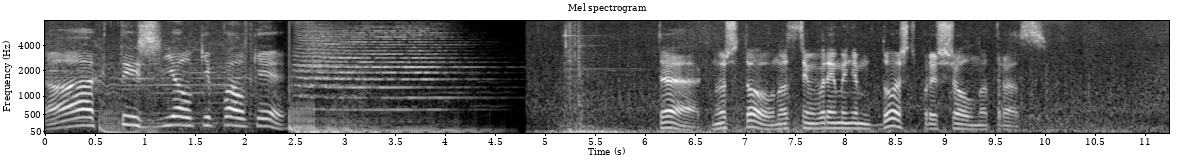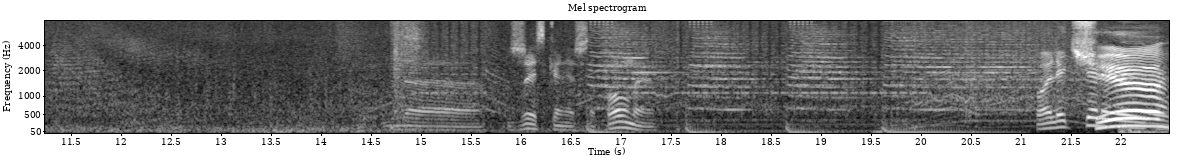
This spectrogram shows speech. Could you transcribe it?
Ах ты ж, елки-палки. Так, ну что, у нас тем временем дождь пришел на трассу. Да, жесть, конечно, полная. Полетели! Чё?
